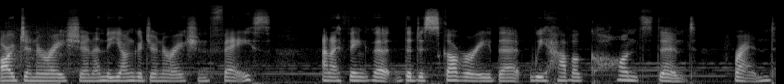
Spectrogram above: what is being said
our generation and the younger generation face. And I think that the discovery that we have a constant friend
